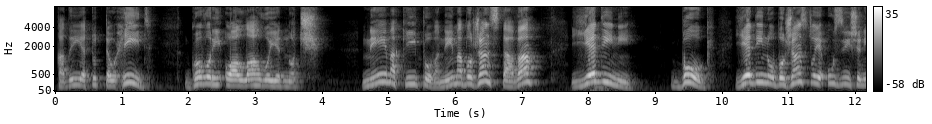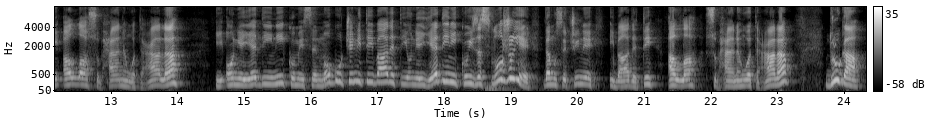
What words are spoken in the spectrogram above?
kadije tu tauhid, govori o Allahovoj jednoći. Nema kipova, nema božanstava, jedini Bog, jedino božanstvo je uzvišeni Allah subhanahu wa ta'ala i on je jedini kome se mogu učiniti ibadeti i on je jedini koji zaslužuje da mu se čine ibadeti Allah subhanahu wa ta'ala. Druga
